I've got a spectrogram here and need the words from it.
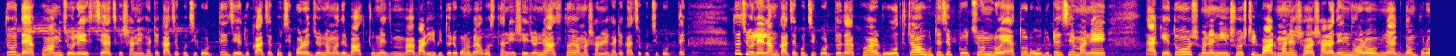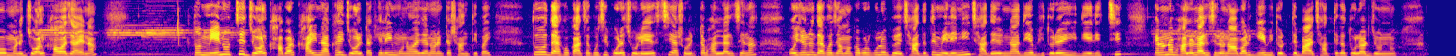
তো দেখো, আমি চলে এসেছি আজকে সানেঘাটে কাচাকুচি করতে। যেহেতু কাচাকুচি করার জন্য আমাদের বাথরুমে বা বাড়ির ভিতরে কোনো ব্যবস্থা নেই, সেই জন্য আসতে হয় আমার সানেঘাটে কাচাকুচি করতে। তো চলে এলাম কাচাকুচি করতে। দেখো, আর রোদটাও উঠেছে প্রচণ্ড, এত রোদ উঠেছে মানে একে তো মানে নীলষষ্ঠীর বার মানে সারাদিন ধরো একদম পুরো মানে জল খাওয়া যায় না। তো মেন হচ্ছে জল, খাবার খাই, না খাই, জলটা খেলেই মনে হয় যেন অনেকটা শান্তি পাই। তো দেখো কাচাকুচি করে চলে এসেছি আর শরীরটা ভালো লাগছে না। ওই জন্য দেখো জামা কাপড়গুলো ছাদেতে মেলিনি, ছাদে না দিয়ে ভিতরে দিয়ে দিচ্ছি। কেননা ভালো লাগছিল না, আবার গিয়ে ভিতরতে বা ছাদ থেকে তোলার জন্য।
